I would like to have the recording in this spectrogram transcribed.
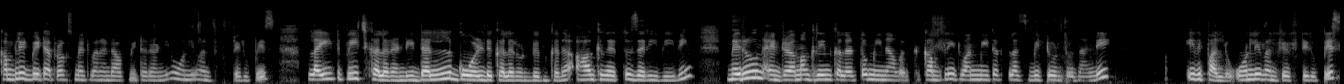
complete bit approximate one and half metre అండి only one fifty rupees light peach colour అండి డల్ గోల్డ్ కలర్ ఉంటుంది కదా ఆ కలర్తో జరీ వీవింగ్ మెరూన్ అండ్ డ్రామా గ్రీన్ కలర్తో meena work complete one metre plus bit ఉంటుందండి. ఇది pallu only one fifty rupees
